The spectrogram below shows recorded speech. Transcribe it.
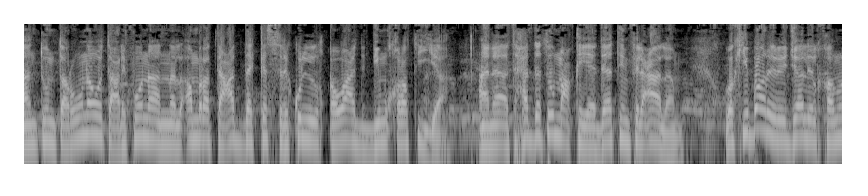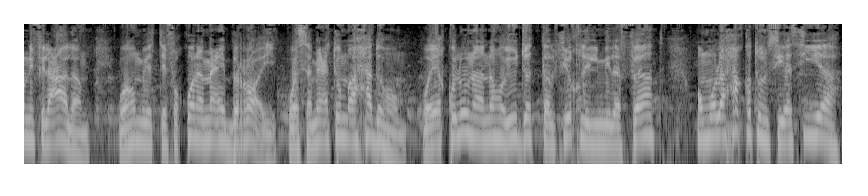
أنتم ترون وتعرفون أن الأمر تعدى كسر كل القواعد الديمقراطية. أنا أتحدث مع قيادات في العالم وكبار رجال القانون في العالم وهم يتفقون معي بالرأي وسمعتم أحدهم ويقولون أنه يوجد تلفيق للملفات وملاحقة سياسية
